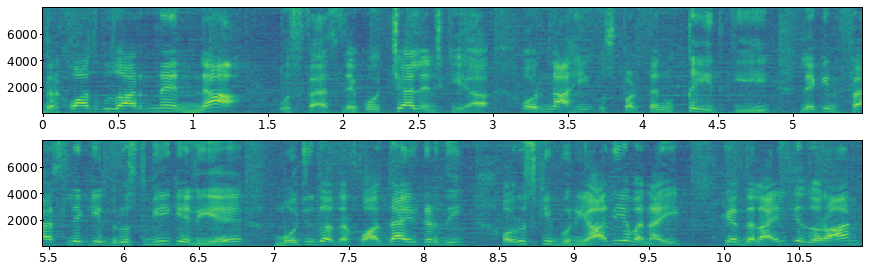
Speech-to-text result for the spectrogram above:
दरख्वास्त गुजार ने ना उस फैसले को चैलेंज किया और ना ही उस पर तनकीद की, लेकिन फैसले की दुरुस्तगी के लिए मौजूदा दरख्वास्त दायर कर दी और उसकी बुनियाद ये बनाई कि दलाइल के दौरान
